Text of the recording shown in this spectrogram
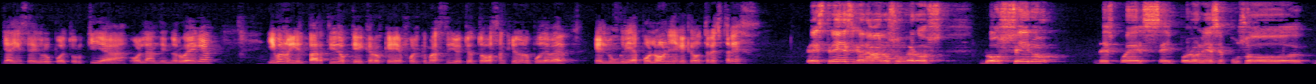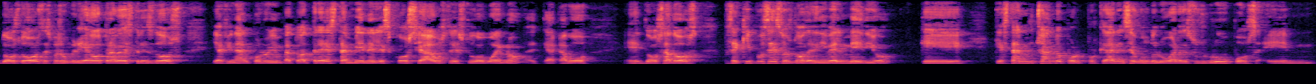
Ya dice el grupo de Turquía, Holanda y Noruega. Y bueno, y el partido que creo que fue el que más divirtió a todos, aunque yo no lo pude ver, el Hungría-Polonia, que quedó 3-3. 3-3, ganaban los húngaros 2-0, después eh, Polonia se puso 2-2, después Hungría otra vez 3-2, y al final Polonia empató a 3, también el Escocia-Austria estuvo bueno, eh, que acabó 2-2. Eh, pues equipos esos, ¿no? De nivel medio, que, que están luchando por, por, quedar en segundo lugar de sus grupos. Em,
